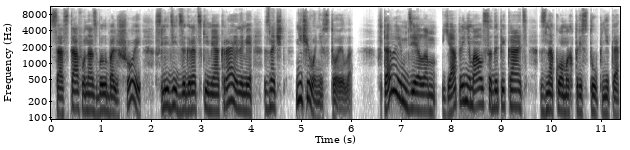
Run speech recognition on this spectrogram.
Состав у нас был большой, следить за городскими окраинами, значит, ничего не стоило. Вторым делом я принимался допекать знакомых преступника,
